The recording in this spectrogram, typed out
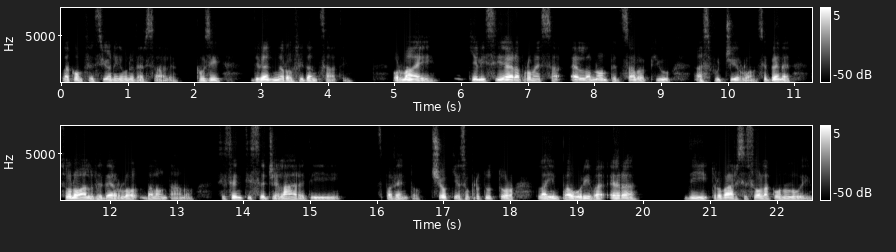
la confessione universale. Così divennero fidanzati. Ormai che gli si era promessa, ella non pensava più a sfuggirlo, sebbene solo al vederlo da lontano si sentisse gelare di spavento. Ciò che soprattutto la impauriva era di trovarsi sola con lui.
